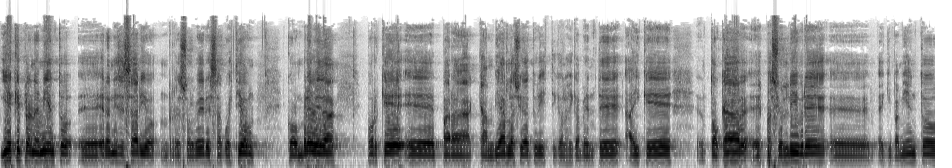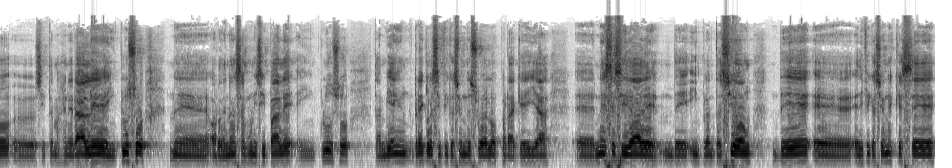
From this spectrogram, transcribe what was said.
Y es que el planeamiento eh, era necesario resolver esa cuestión con brevedad porque eh, para cambiar la ciudad turística, lógicamente, hay que tocar espacios libres, eh, equipamiento, eh, sistemas generales, e incluso ordenanzas municipales e incluso también reclasificación de suelos para aquellas necesidades de implantación de edificaciones que se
